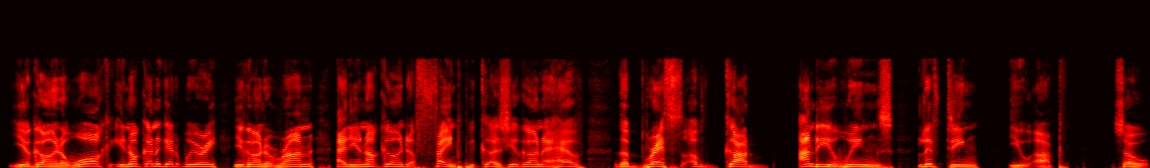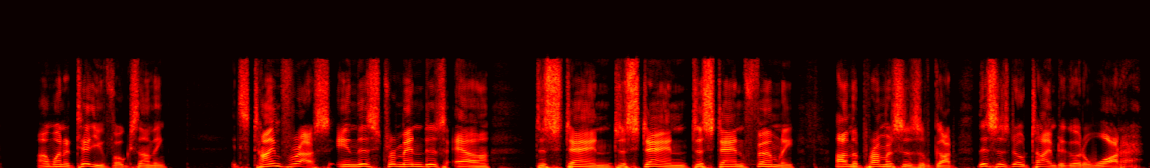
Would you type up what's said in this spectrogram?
You're going to walk, you're not going to get weary, you're going to run, and you're not going to faint because you're going to have the breath of God under your wings lifting you up. So I want to tell you folks something. It's time for us in this tremendous hour to stand, to stand, to stand firmly on the promises of God. This is no time to go to water.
